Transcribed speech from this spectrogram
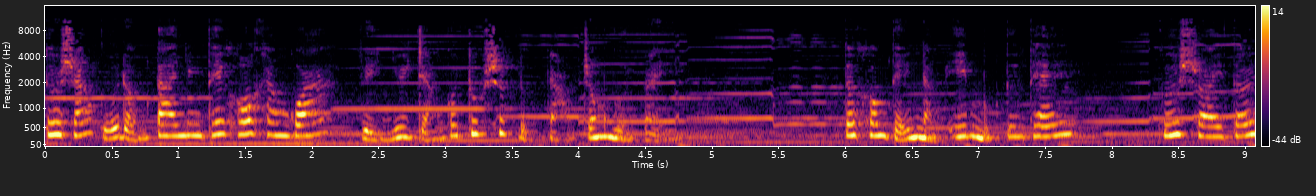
Tôi sáng cử động tay nhưng thấy khó khăn quá vì như chẳng có chút sức lực nào trong người vậy. Tôi không thể nằm im một tư thế, cứ xoay tới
